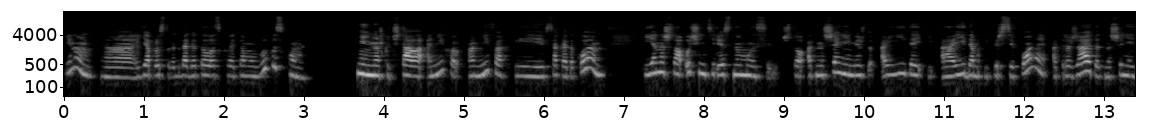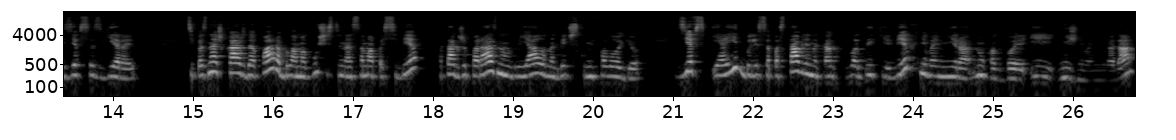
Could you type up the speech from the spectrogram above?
кину. Э, я просто, когда готовилась к этому выпуску, я немножко читала о, мифах, о мифах и всякое такое, и я нашла очень интересную мысль, что отношения между Аидой и, Аидом и Персифоной отражают отношения Зевса с Герой. Типа, знаешь, каждая пара была могущественная сама по себе, а также по-разному влияла на греческую мифологию. Зевс и Аид были сопоставлены как владыки верхнего мира, ну, как бы, и нижнего мира, да,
